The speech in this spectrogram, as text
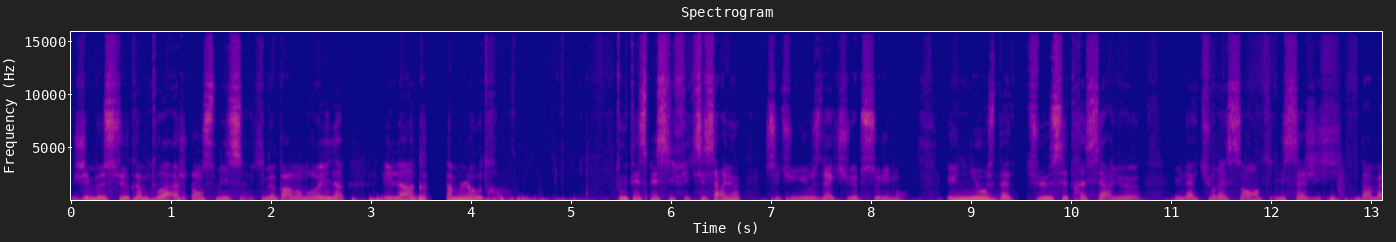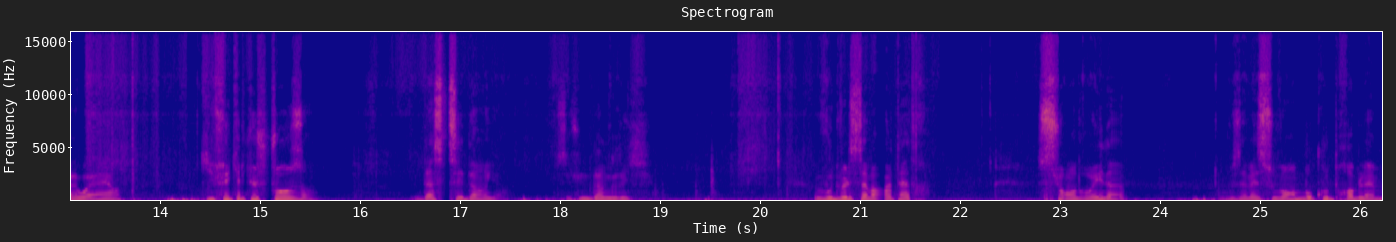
j'ai monsieur comme toi, agent Smith, qui me parle d'Android, et l'un comme l'autre. Tout est spécifique. C'est sérieux? C'est une news d'actu absolument. Une news d'actu, c'est très sérieux. Une actu récente, il s'agit d'un malware qui fait quelque chose d'assez dingue. C'est une dinguerie. Vous devez le savoir peut-être. Sur Android, vous avez souvent beaucoup de problèmes,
